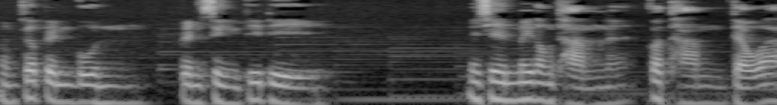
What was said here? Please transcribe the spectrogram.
มันก็เป็นบุญเป็นสิ่งที่ดี ไม่ใช่ไม่ต้องทำนะ ก็ทำแต่ว่า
